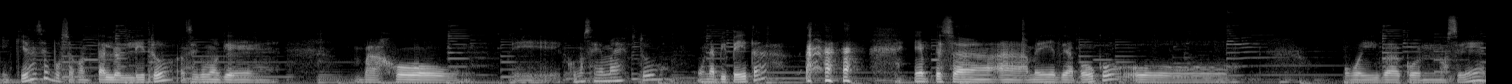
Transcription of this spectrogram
y, quién se puso a contar los litros? Así como que bajo. Eh, ¿Cómo se llama esto? Una pipeta. empezó a medir de a poco. O o iba con, no sé,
